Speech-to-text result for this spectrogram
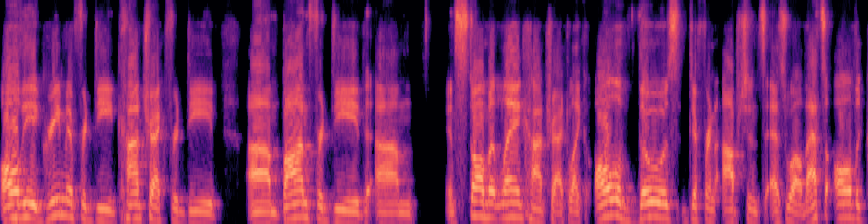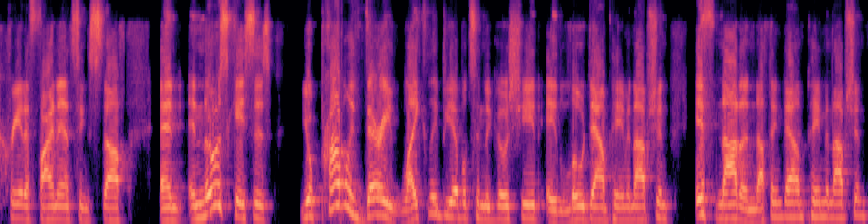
All the agreement for deed, contract for deed, um, bond for deed, um, installment land contract, like all of those different options as well. That's all the creative financing stuff. And in those cases, you'll probably very likely be able to negotiate a low down payment option, if not a nothing down payment option.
